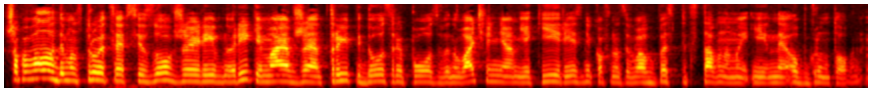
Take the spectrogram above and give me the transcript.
Шаповалов демонструє це в СІЗО вже рівно рік і має вже три підозри по звинуваченням, які Резніков називав безпідставними і необґрунтованими.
